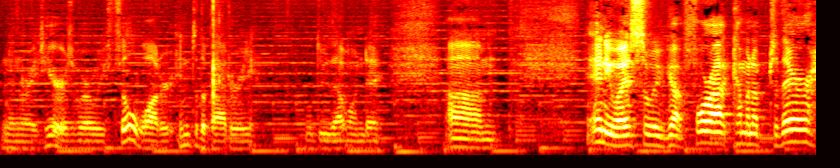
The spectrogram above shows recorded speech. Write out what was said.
And then right here is where we fill water into the battery. We'll do that one day. Um, anyway, so we've got 4 aught coming up to there,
